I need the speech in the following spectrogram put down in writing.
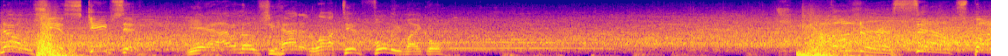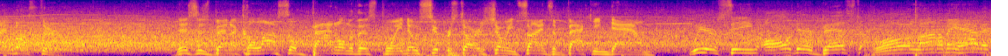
No, she escapes it. Yeah, I don't know if she had it locked in fully, Michael. Thunderous sit-out spinebuster. This has been a colossal battle to this point. No superstar is showing signs of backing down. We are seeing all their best. Oh, Lana may have it.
